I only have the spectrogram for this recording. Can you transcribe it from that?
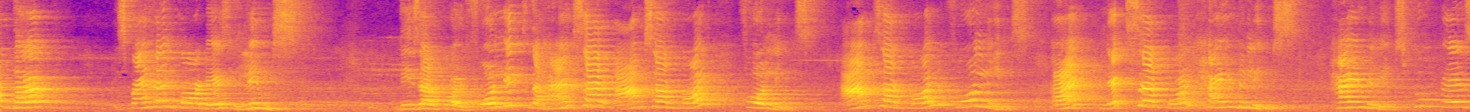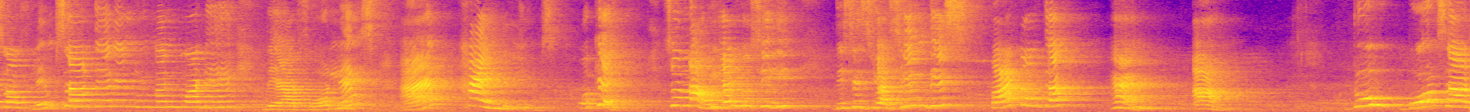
of the spinal cord is limbs. These are called forelimbs. The hands are arms are called forelimbs. Arms are called forelimbs and legs are called hind limbs. Hind limbs. Two pairs of limbs are there in human body. They are forelimbs and hind limbs. Okay. So now here you see this is you are seeing this part of the hand arm. Two bones are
